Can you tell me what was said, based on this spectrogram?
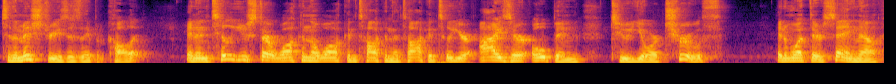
to the mysteries, as they would call it. And until you start walking the walk and talking the talk, until your eyes are open to your truth and what they're saying. Now,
